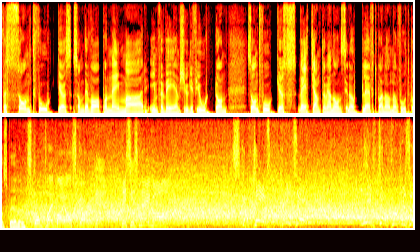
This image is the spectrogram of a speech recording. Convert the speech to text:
För sånt fokus som det var på Neymar inför VM 2014, sånt fokus vet jag inte om jag någonsin har upplevt på en annan fotbollsspelare. Strong play by Oscar again. This is Neymar. Scuffed it. Beat it. Lift off for Brazil.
